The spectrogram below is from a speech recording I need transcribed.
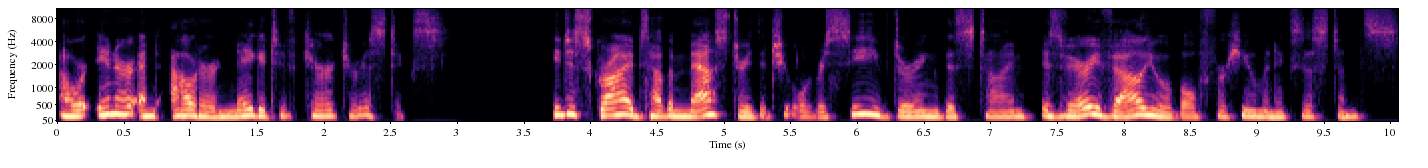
our inner and outer negative characteristics. He describes how the mastery that you will receive during this time is very valuable for human existence.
